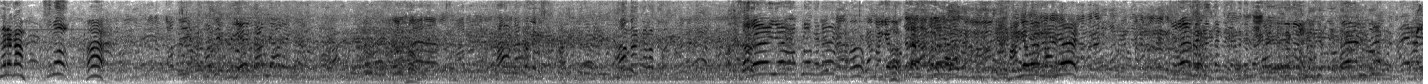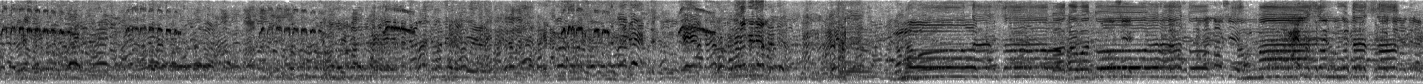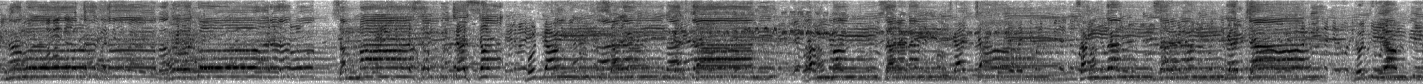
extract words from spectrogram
सर काम. सुनो. हा. सर. ये आप लोग है ना? मागे. मागे. वा, मागे नमो भगवतो रहतो सम्मा सम्बुद्धस्स नमो भगवतो रहतो सम्मा सम्बुद्धस्स बुद्धं शरणं गच्छामि धम्मं शरणं गच्छामि शरणं गच्छामि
